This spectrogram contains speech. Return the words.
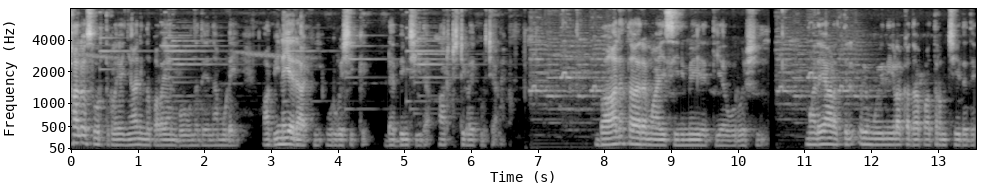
ഹലോ സുഹൃത്തുക്കളെ ഞാൻ ഇന്ന് പറയാൻ പോകുന്നത് നമ്മുടെ അഭിനയരാജ്ഞി ഉർവശിക്ക് ഡബ്ബിംഗ് ചെയ്ത ആർട്ടിസ്റ്റുകളെ കുറിച്ചാണ് ബാലതാരമായി സിനിമയിലെത്തിയ ഉർവശി മലയാളത്തിൽ ഒരു മുഴുനീള കഥാപാത്രം ചെയ്തത്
